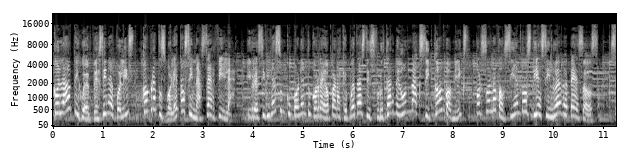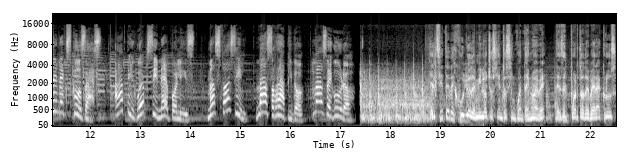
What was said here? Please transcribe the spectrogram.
Con la API Web de Cinepolis, compra tus boletos sin hacer fila y recibirás un cupón en tu correo para que puedas disfrutar de un Maxi Combo Mix por solo 219 pesos. Sin excusas. API Web Cinépolis. Más fácil, más rápido, más seguro. El 7 de julio de 1859, desde el puerto de Veracruz,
